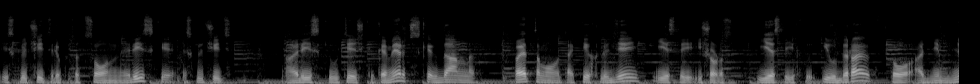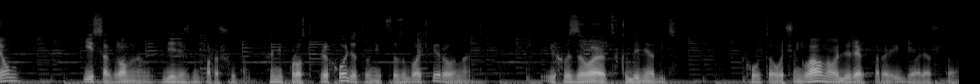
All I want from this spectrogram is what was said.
исключить репутационные риски, исключить а, риски утечки коммерческих данных. Поэтому таких людей, если, еще раз, если их и убирают, то одним днем и с огромным денежным парашютом. Они просто приходят, у них все заблокировано, их вызывают в кабинет какого-то очень главного директора и говорят, что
